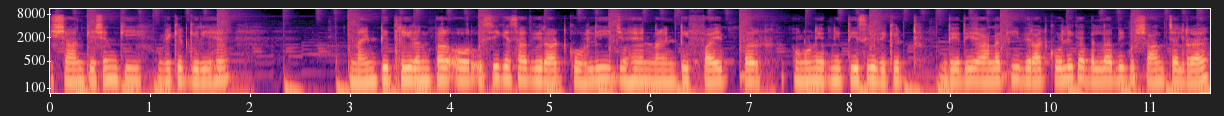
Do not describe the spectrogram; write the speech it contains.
ईशान किशन की विकेट गिरी है 93 रन पर और उसी के साथ विराट कोहली जो है 95 पर उन्होंने अपनी तीसरी विकेट दे दी। हालाँकि विराट कोहली का बल्ला भी कुछ शांत चल रहा है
